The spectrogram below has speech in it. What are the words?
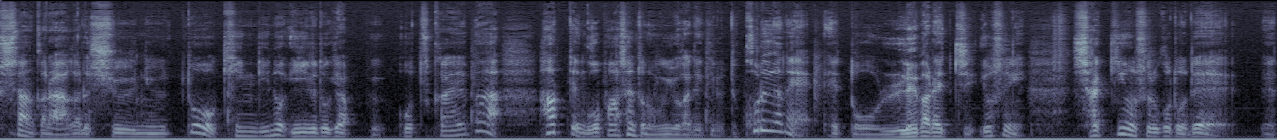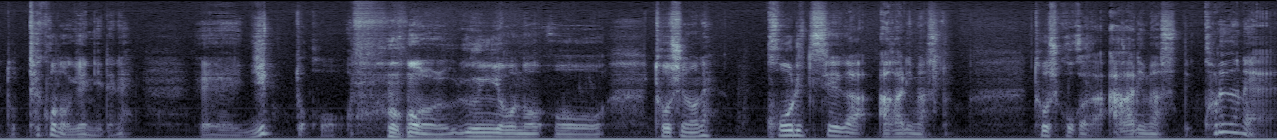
資産から上がる収入と金利のイールドギャップを使えば、8.5%の運用ができるって、これがね、えっと、レバレッジ。要するに、借金をすることで、えっと、テコの原理でね、えー、ギュッとこう、運用の、投資のね、効率性が上がりますと。投資効果が上がりますって。これがね、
